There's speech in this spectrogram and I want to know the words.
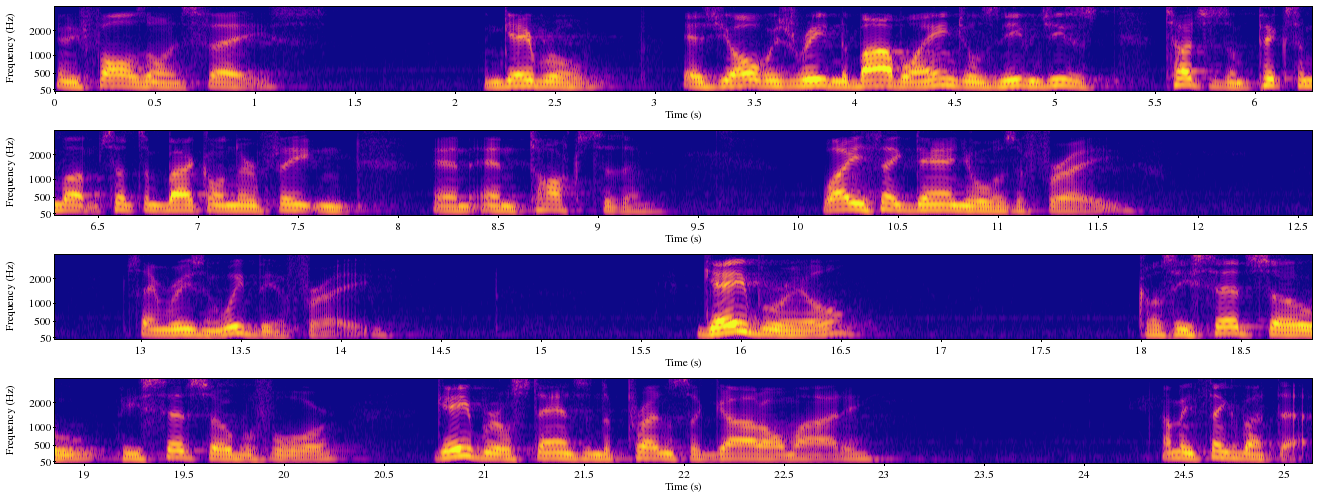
And he falls on his face. And Gabriel as you always read in the Bible, angels, and even Jesus touches them, picks them up, and sets them back on their feet and, and, and talks to them. Why do you think Daniel was afraid? Same reason we'd be afraid. Gabriel, because he said so, he said so before, Gabriel stands in the presence of God Almighty. I mean, think about that.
